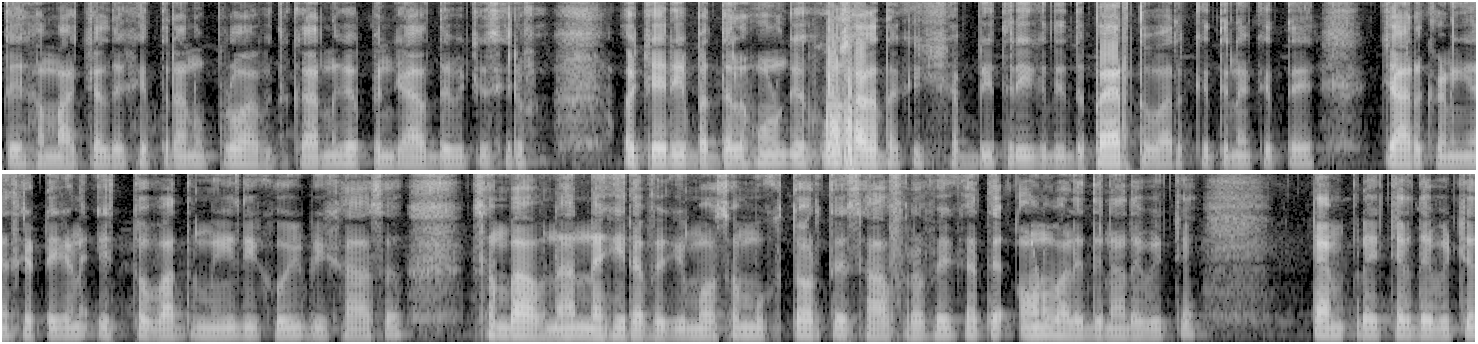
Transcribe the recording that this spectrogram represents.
ਤੇ ਹਿਮਾਚਲ ਦੇ ਖੇਤਰਾਂ ਨੂੰ ਪ੍ਰਭਾਵਿਤ ਕਰਨਗੇ। ਪੰਜਾਬ ਦੇ ਵਿੱਚ ਸਿਰਫ ਉਚੇਰੀ ਬੱਦਲ ਹੋਣਗੇ। ਹੋ ਸਕਦਾ ਕਿ 26 ਤਰੀਕ ਦੀ ਦੁਪਹਿਰ ਤੋਂ ਬਾਅਦ ਕਿਤੇ ਨਾ ਕਿਤੇ ਚਾਰ ਕਣੀਆਂ ਸਿੱਟ ਜਾਣ। ਇਸ ਤੋਂ ਵੱਧ ਮੀਂਹ ਦੀ ਕੋਈ ਵੀ ਖਾਸ ਸੰਭਾਵਨਾ ਨਹੀਂ ਰਹੇਗੀ। ਮੌਸਮ ਮੁੱਖ ਤੌਰ ਤੇ ਸਾਫ਼ ਰਹੇਗਾ ਤੇ ਆਉਣ ਵਾਲੇ ਦਿਨਾਂ ਦੇ ਵਿੱਚ ਟੈਂਪਰੇਚਰ ਦੇ ਵਿੱਚ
